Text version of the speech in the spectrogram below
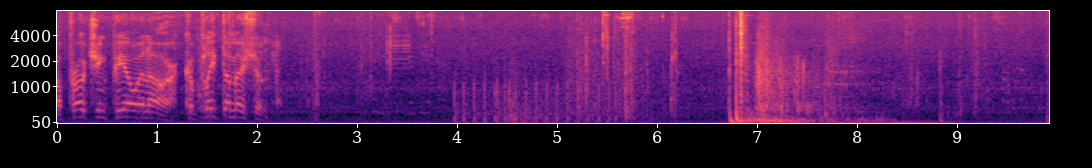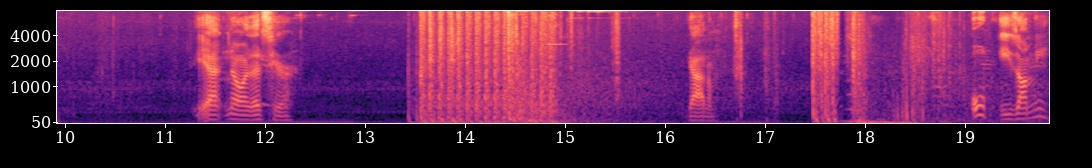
Approaching PONR. Complete the mission. Yeah, no, that's here. Got him. Oh, he's on me.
